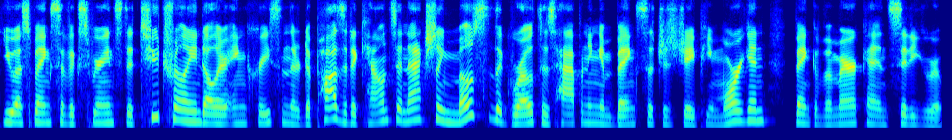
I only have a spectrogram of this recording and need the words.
US banks have experienced a $2 trillion increase in their deposit accounts, and actually, most of the growth is happening in banks such as JP Morgan, Bank of America, and Citigroup.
